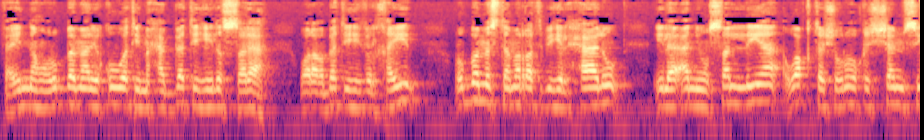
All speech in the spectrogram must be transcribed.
فإنه ربما لقوة محبته للصلاة ورغبته في الخير ربما استمرت به الحال إلى أن يصلي وقت شروق الشمس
